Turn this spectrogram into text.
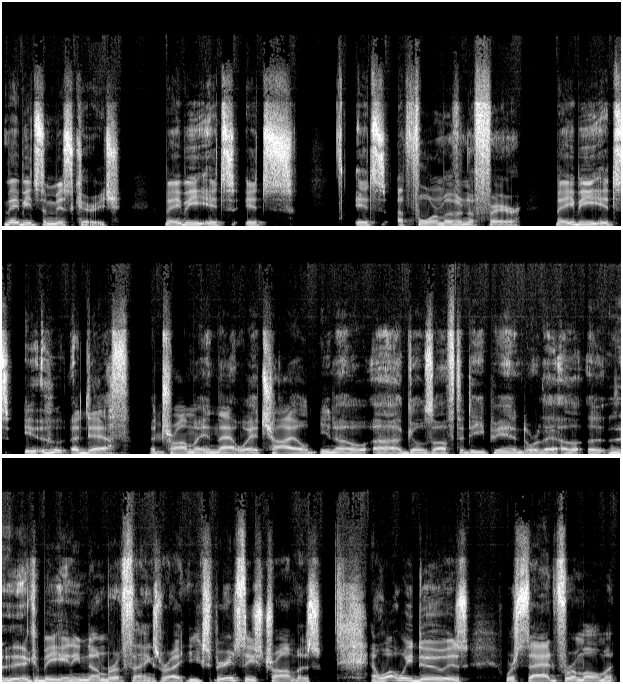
maybe it's a miscarriage. Maybe it's it's it's a form of an affair. Maybe it's a death a Mm. trauma in that way a child you know uh, goes off the deep end or the uh, uh, it could be any number of things right you experience these traumas and what we do is we're sad for a moment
